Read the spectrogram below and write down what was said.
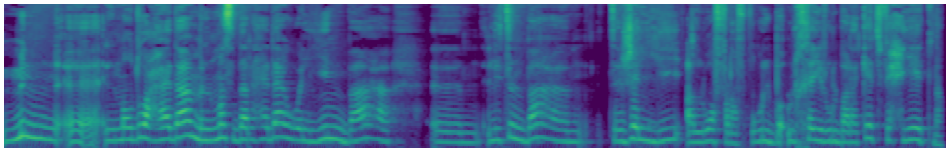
من آه، الموضوع هذا من المصدر هذا هو اللي ينبع اللي تنبع تجلي الوفرة والخير والبركات في حياتنا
